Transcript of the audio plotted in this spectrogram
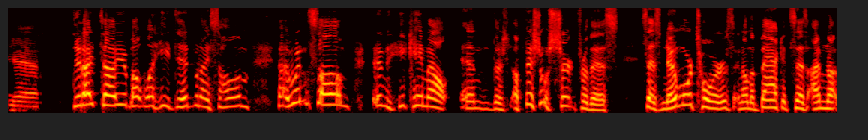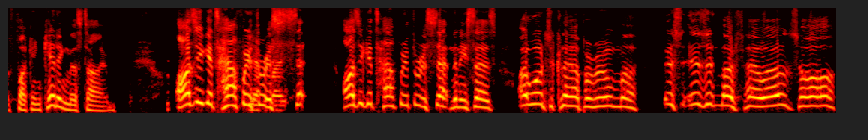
Yeah. Did I tell you about what he did when I saw him? I went and saw him, and he came out, and the official shirt for this says "No more tours," and on the back it says "I'm not fucking kidding this time." Ozzy gets halfway Yeah, through his right. set. Ozzy gets halfway through his set, and then he says, "I want to clear up a room. This isn't my farewell tour.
